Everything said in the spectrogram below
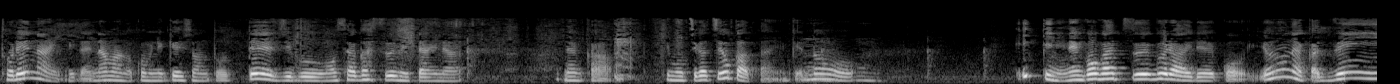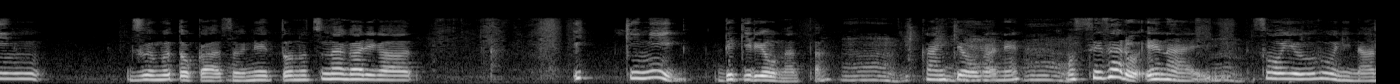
取れないみたいな生のコミュニケーション取って自分を探すみたいななんか気持ちが強かったんやけど、うん一気にね5月ぐらいでこう世の中全員ズームとかそういうネットのつながりが一気にできるようになった。うん環境がね、うん。もうせざるを得ない、うん。そういう風になっ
